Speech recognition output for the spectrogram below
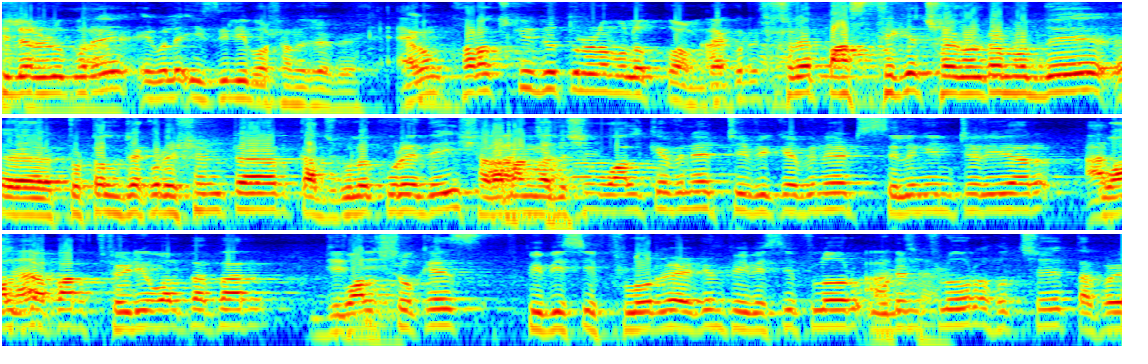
সিলারের উপরে এগুলো ইজিলি বসানো যাবে। এবং খরচ কিন্তু তুলনামূলক কম। ডেকোরেশন আসলে পাঁচ থেকে ছয় ঘণ্টার মধ্যে টোটাল ডেকোরেশনটার কাজগুলো করে দেই। সারা। বাংলাদেশে wall cabinet TV cabinet ceiling interior wall paper three D wallpaper জি, ওয়াল শোকেস পিভিসি ফ্লোরের item PVC floor wooden. Floor হচ্ছে তারপরে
